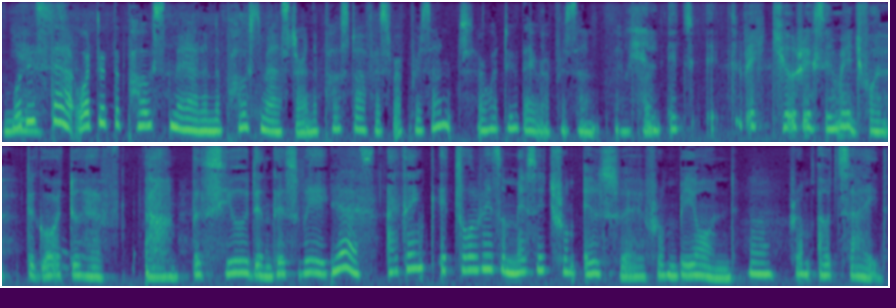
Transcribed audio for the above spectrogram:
What is Yes. that what did the postman and the postmaster and the post office represent or what do they represent it's, it's a very curious image for Tagore to have um, pursued in this way. yes I think it's always a message from elsewhere, from beyond, from outside,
